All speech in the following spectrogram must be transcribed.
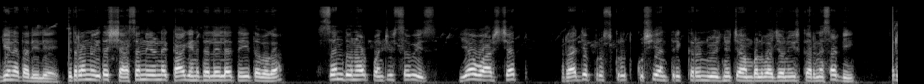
घेण्यात आलेली आहे. मित्रांनो इथं शासन निर्णय का घेण्यात आलेला आहे ते इथं बघा. सन दोन हजार पंचवीस सव्वीस या वर्षात राज्य पुरस्कृत कृषी यांत्रिकीकरण योजनेची अंमलबजावणी करण्यासाठी तर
